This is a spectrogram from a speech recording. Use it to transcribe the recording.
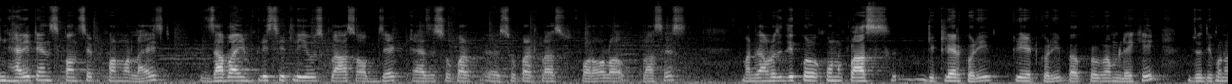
inheritance concept formalised Java implicitly use class object as a super super class for all classes মানে আমরা যদি কোনো ক্লাস ডিক্লেয়ার করি ক্রিয়েট করি বা প্রোগ্রাম লিখি, যদি কোনো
